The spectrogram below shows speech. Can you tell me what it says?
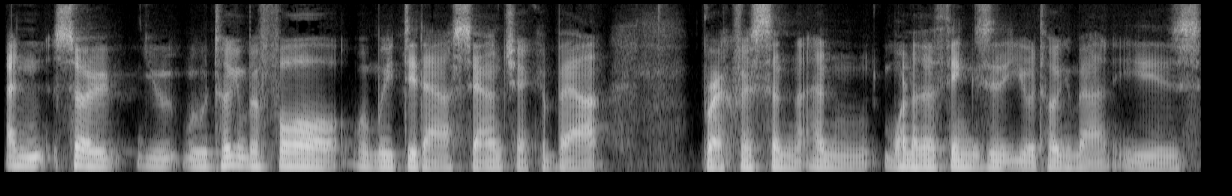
And so you we were talking before when we did our sound check about breakfast and and one of the things that you were talking about is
